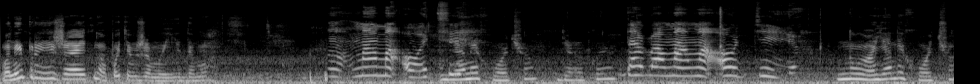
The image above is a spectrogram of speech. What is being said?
Вони приїжджають, ну а потім вже ми їдемо. Мама, оці. Я не хочу, дякую. Треба мама, оці. Ну, а я не хочу.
